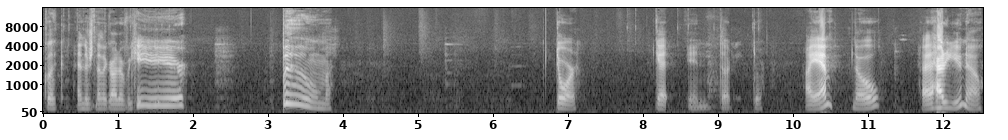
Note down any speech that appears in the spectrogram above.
click. And there's another guard over here. Boom. Door. Get in the door. I am? No. How do you know?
